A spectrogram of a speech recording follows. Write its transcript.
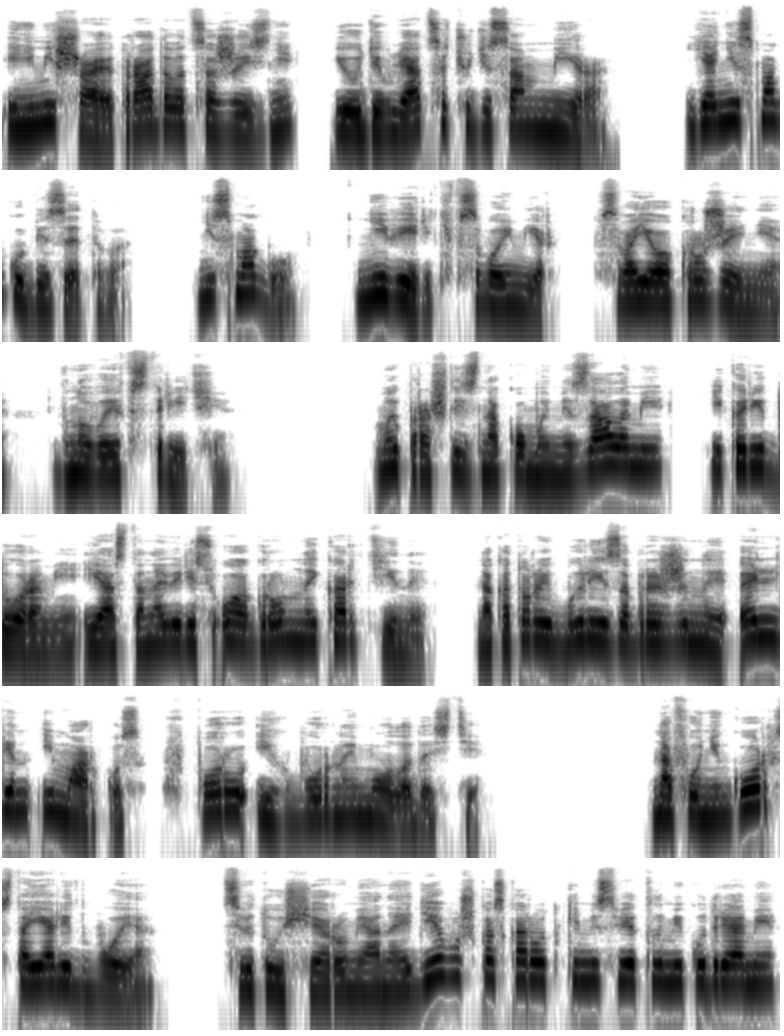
и не мешают радоваться жизни и удивляться чудесам мира. Я не смогу без этого. Не смогу не верить в свой мир, в свое окружение, в новые встречи. Мы прошли знакомыми залами и коридорами и остановились у огромной картины, на которой были изображены Эллен и Маркус в пору их бурной молодости. На фоне гор стояли двое. Цветущая румяная девушка с короткими светлыми кудрями,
